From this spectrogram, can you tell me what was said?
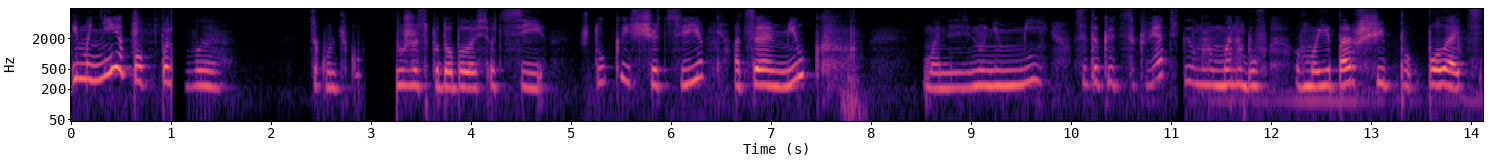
І мені по, по секундочку дуже сподобались оці штуки, ще ці, а це мілк. У мене ну не мій. Це такий циквет, який в мене був в моїй першій полеці.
